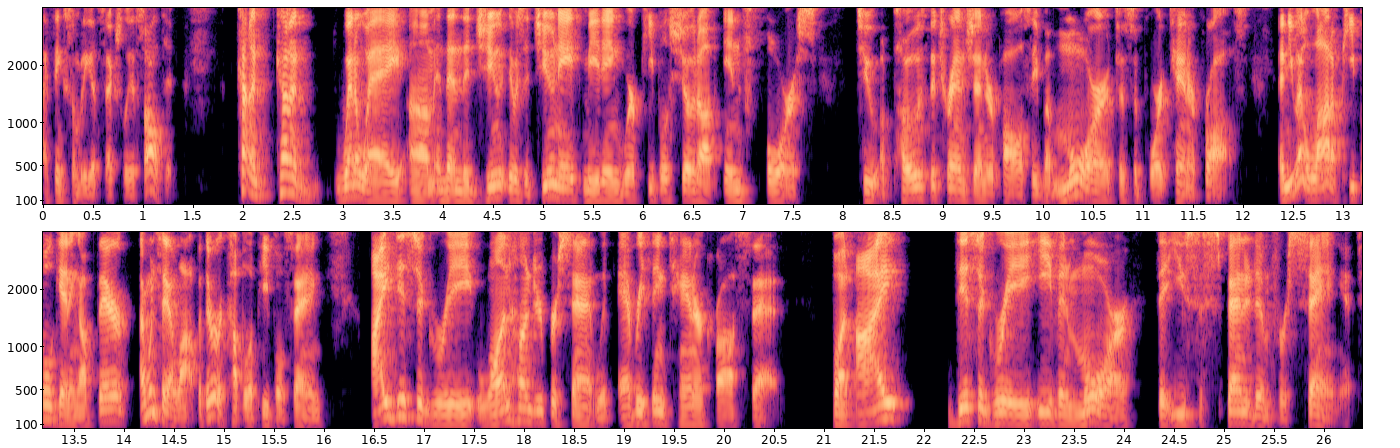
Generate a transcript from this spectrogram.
i think somebody got sexually assaulted. Kind of kind of went away um, and then the june there was a june 8th meeting where people showed up in force to oppose the transgender policy but more to support tanner cross. And you had a lot of people getting up there. I wouldn't say a lot but there were a couple of people saying I disagree 100% with everything Tanner Cross said, but I disagree even more that you suspended him for saying it.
